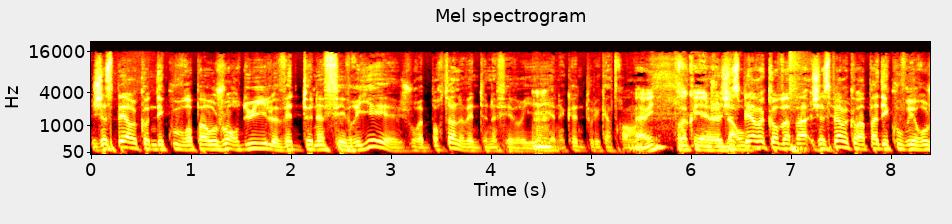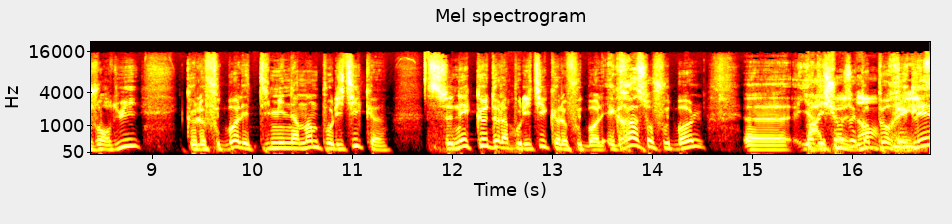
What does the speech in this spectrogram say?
J'espère qu'on ne découvre pas aujourd'hui, le 29 février, jour important le 29 février, Mm. il y en a tous les quatre ans. Bah oui, Euh, la roue. J'espère qu'on va pas, j'espère qu'on va pas découvrir aujourd'hui que le football est éminemment politique. Ce n'est que de la politique le football. Et grâce au football, euh, il y a Bah, des que choses non. qu'on peut régler.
